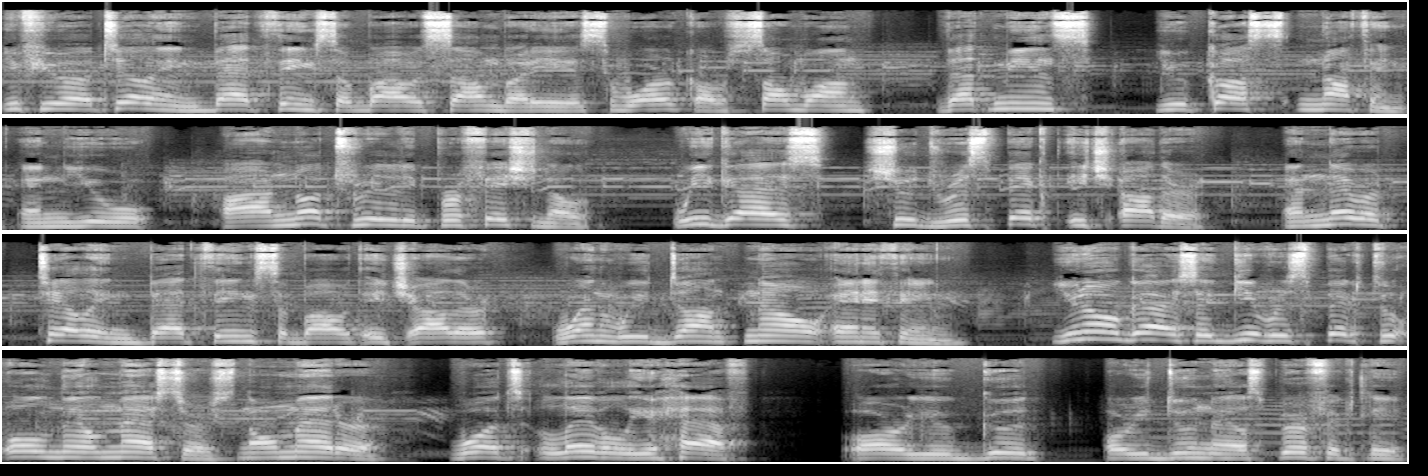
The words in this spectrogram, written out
if you are telling bad things about somebody's work or someone, that means you cost nothing and you are not really professional. We guys should respect each other and never telling bad things about each other when we don't know anything. You know guys, I give respect to all nail masters, no matter what level you have, or you good, or you do nails perfectly,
